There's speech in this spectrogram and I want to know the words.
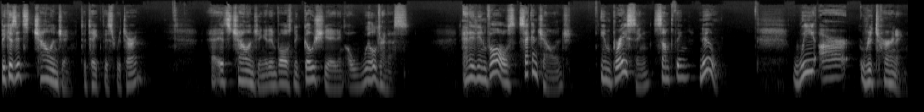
because it's challenging to take this return. Uh, it's challenging. It involves negotiating a wilderness. And it involves, second challenge, embracing something new. We are returning,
